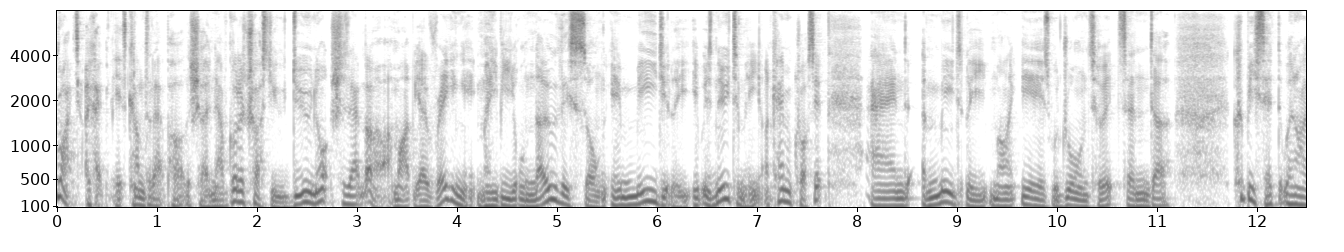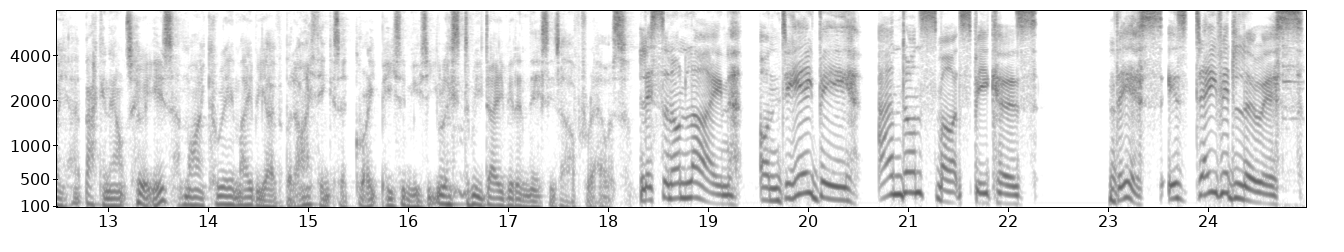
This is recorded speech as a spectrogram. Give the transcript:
Right, okay, it's come to that part of the show. Now, I've got to trust you. Do not Shazam. Oh, I might be over egging it. Maybe you'll know this song immediately. It was new to me. I came across it, and immediately my ears were drawn to it. And uh, could be said that when I back announce who it is, my career may be over. But I think it's a great piece of music. You listen to me, David, and this is After Hours. Listen online, on DAB, and on smart speakers. This is David Lewis.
